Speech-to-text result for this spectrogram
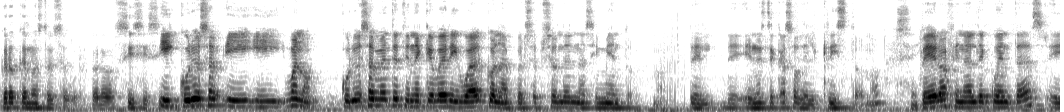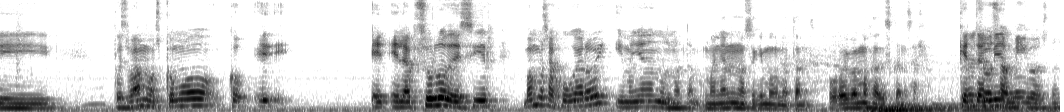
Creo que no estoy seguro, pero sí, sí, sí. Y, curioso, y, y bueno, curiosamente tiene que ver igual con la percepción del nacimiento, ¿no? del, de, en este caso del Cristo, ¿no? Sí. Pero a final de cuentas, eh, pues vamos, como... Eh, el, el, absurdo de decir vamos a jugar hoy y mañana nos matamos. Mañana nos seguimos matando. Por hoy vamos a descansar. Que también, amigos, ¿no?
